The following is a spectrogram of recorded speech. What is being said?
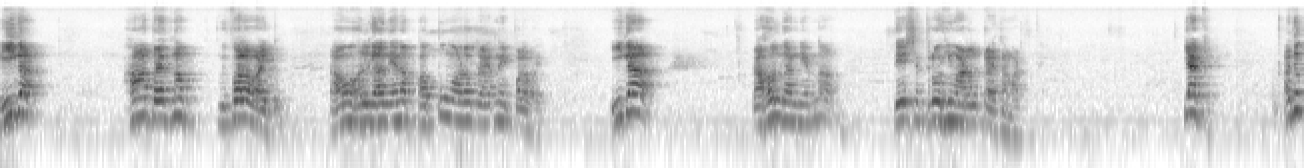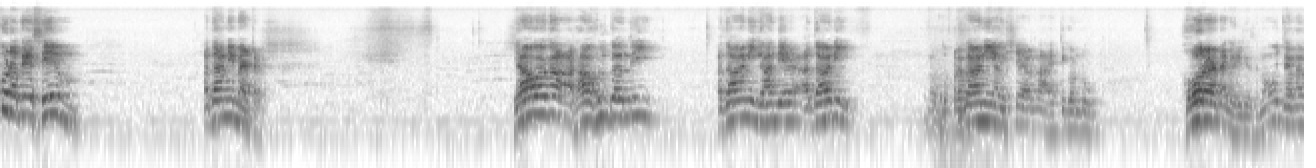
ಈಗ ಆ ಪ್ರಯತ್ನ ವಿಫಲವಾಯಿತು. ರಾಹುಲ್ ಗಾಂಧಿಯನ್ನು ಪಪ್ಪು ಮಾಡೋ ಪ್ರಯತ್ನ ವಿಫಲವಾಯಿತು. ಈಗ ರಾಹುಲ್ ಗಾಂಧಿಯನ್ನು ದೇಶದ್ರೋಹಿ ಮಾಡಲು ಪ್ರಯತ್ನ ಮಾಡ್ತಿದ್ದಾರೆ. ಯಾಕೆ? ಅದು ಕೂಡ ಅದೇ ಸೇಮ್ ಅದಾನಿ ಮ್ಯಾಟರ್. ಯಾವಾಗ ರಾಹುಲ್ ಗಾಂಧಿ ಅದಾನಿ ಗಾಂಧಿ ಅದಾನಿ ಮತ್ತು ಪ್ರಧಾನಿಯ ವಿಷಯವನ್ನು ಎತ್ತಿಕೊಂಡು ಹೋರಾಟಕ್ಕೆ ಹಿಡಿದನು ಜನರ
